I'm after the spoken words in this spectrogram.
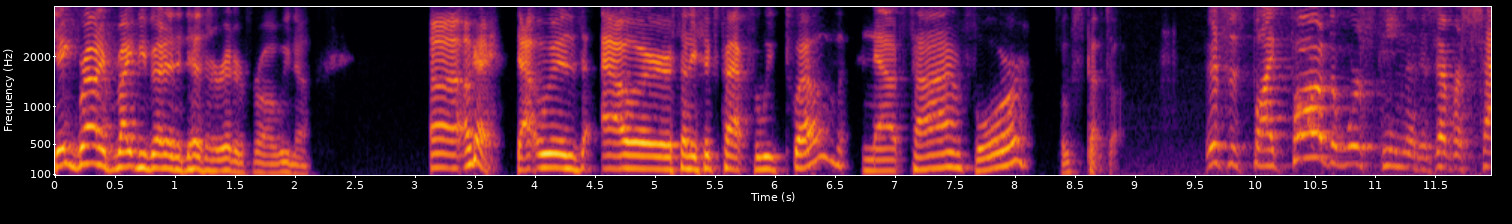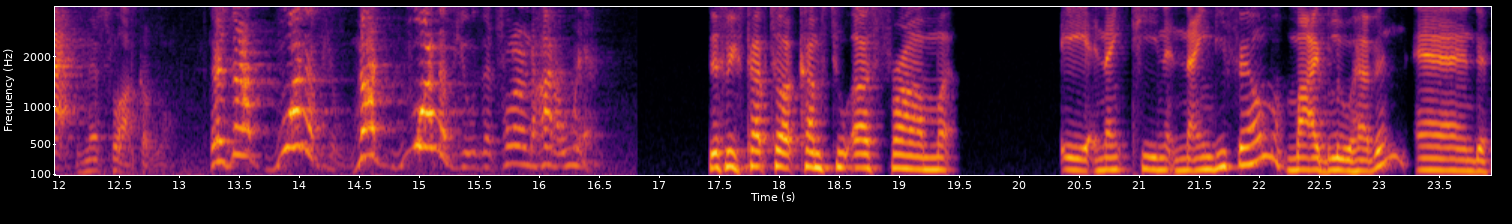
Jake Browning might be better than Desmond Ridder for all we know. Uh, okay, that was our Sunday six pack for week twelve. Now it's time for Coach's pep talk. This is by far the worst team that has ever sat in this locker room. There's not one of you, not one of you that's learned how to win. This week's pep talk comes to us from a 1990 film, My Blue Heaven, and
